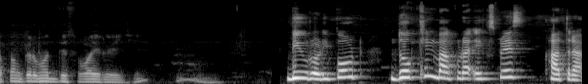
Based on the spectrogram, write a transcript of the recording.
আতঙ্কের মধ্যে সবাই রয়েছে। ব্যুরো রিপোর্ট দক্ষিণ বাঁকুড়া এক্সপ্রেস খাতড়া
